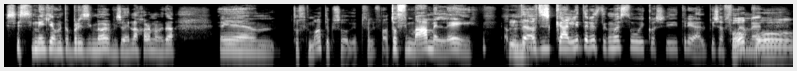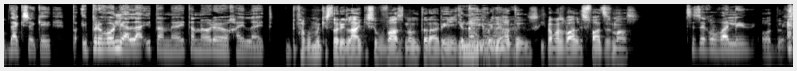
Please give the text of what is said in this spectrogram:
σε συνέχεια με τον περσινό επεισόδιο, ένα χρόνο μετά. Ε, Το θυμάται επεισόδιο. Καλή φάση. το θυμάμαι, λέει. από τα- από τις καλύτερες στιγμές του 23. Ελπίζω αυτό να Πω, είναι... πω. Εντάξει, οκ. Υπερβολή, αλλά ήταν, ήταν ωραίο highlight. Θα πούμε και στο reelάκι σου που βάζουν όλοι τώρα reel για Ναι, τη ναι, χρονιά ναι. τους και θα μας βάλεις τι φάτσες μας. Σας έχω βάλει ήδη. Όντως.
